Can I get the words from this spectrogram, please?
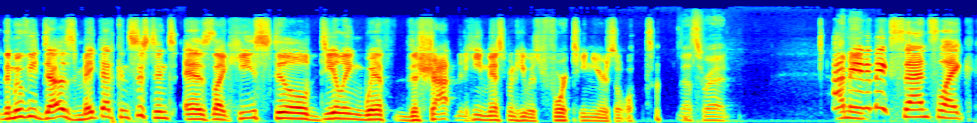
the movie does make that consistent as like he's still dealing with the shot that he missed when he was 14 years old. That's right. I mean, it makes sense. Like,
